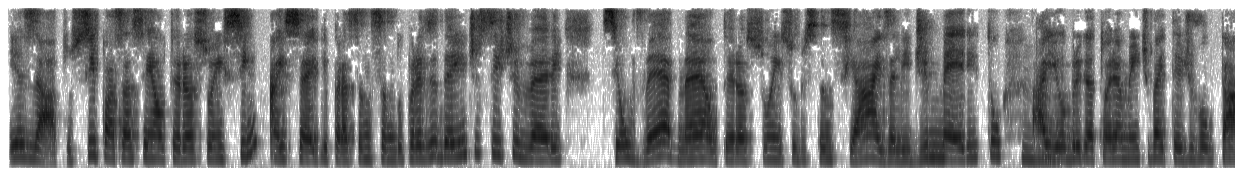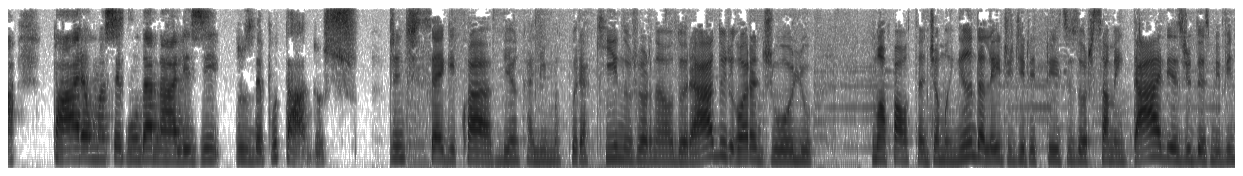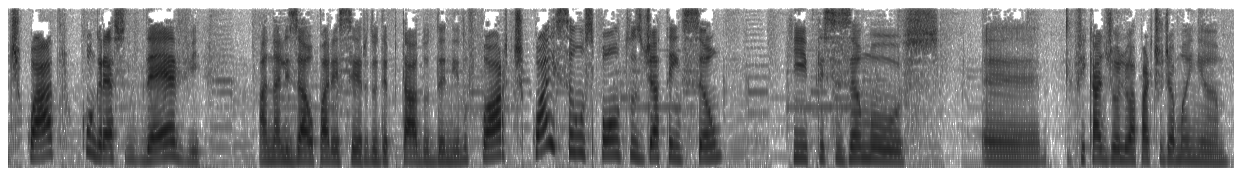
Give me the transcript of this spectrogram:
Exato. Se passar sem alterações, sim, aí segue para a sanção do presidente. Se tiverem, se houver né, alterações substanciais ali de mérito, uhum. aí obrigatoriamente vai ter de voltar para uma segunda análise dos deputados. A gente segue com a Bianca Lima por aqui no Jornal Dourado, agora de olho numa pauta de amanhã da Lei de Diretrizes Orçamentárias de 2024. O Congresso deve analisar o parecer do deputado Danilo Forte. Quais são os pontos de atenção que precisamos é, ficar de olho a partir de amanhã?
